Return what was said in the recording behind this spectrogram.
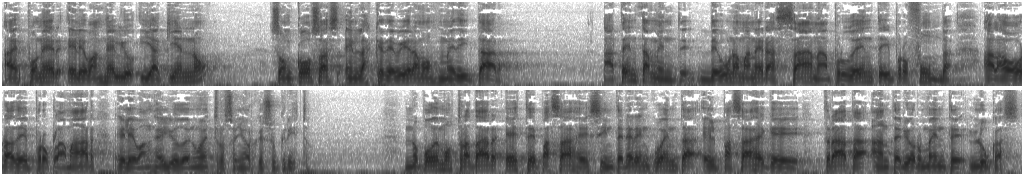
a exponer el Evangelio y a quién no. Son cosas en las que debiéramos meditar atentamente, de una manera sana, prudente y profunda a la hora de proclamar el Evangelio de nuestro Señor Jesucristo. No podemos tratar este pasaje sin tener en cuenta el pasaje que trata anteriormente Lucas.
